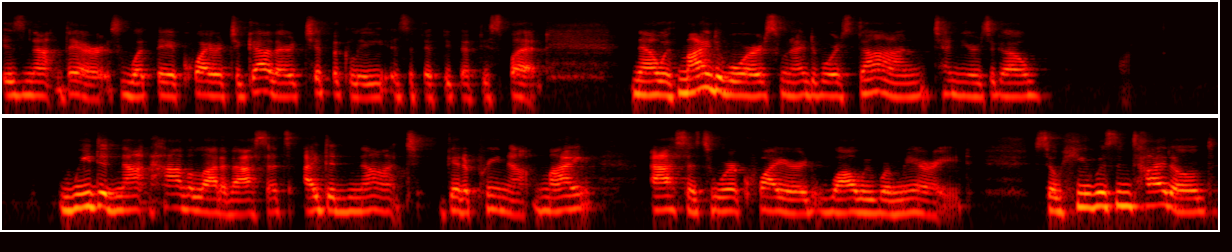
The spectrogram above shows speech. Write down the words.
is not theirs. What they acquired together typically is a 50 50 split. Now, with my divorce, when I divorced Don 10 years ago, we did not have a lot of assets. I did not get a prenup. My assets were acquired while we were married. So he was entitled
